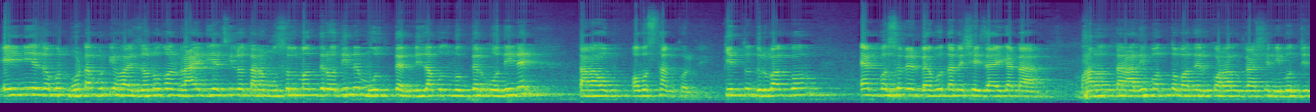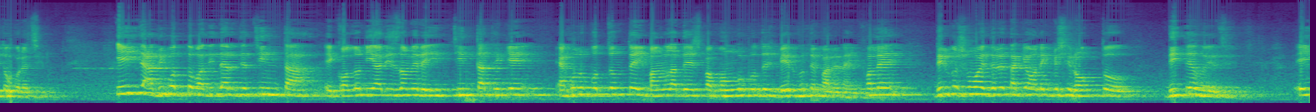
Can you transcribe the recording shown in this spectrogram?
এই নিয়ে যখন ভোটাভুটি হয়, জনগণ রায় দিয়েছিল তারা মুসলমানদের অধীনে, মুলকদের, নিজামুল মুলকদের অধীনে তারা অব- অবস্থান করবে। কিন্তু দুর্ভাগ্য, এক বছরের ব্যবধানে সেই জায়গাটা ভারত তার আধিপত্যবাদের করাল গ্রাসে নিমজ্জিত করেছিল। এই যে আধিপত্যবাদীদের যে চিন্তা, এই কলোনিয়ালিজমের এই চিন্তা থেকে এখনও পর্যন্ত এই বাংলাদেশ বা বঙ্গপ্রদেশ বের হতে পারে নাই। ফলে দীর্ঘ সময় ধরে তাকে অনেক বেশি রক্ত দিতে হয়েছে। এই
